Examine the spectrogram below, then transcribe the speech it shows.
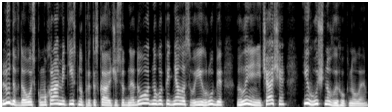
Люди в даоському храмі, тісно притискаючись одне до одного, підняли свої грубі глиняні чаші і гучно вигукнули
